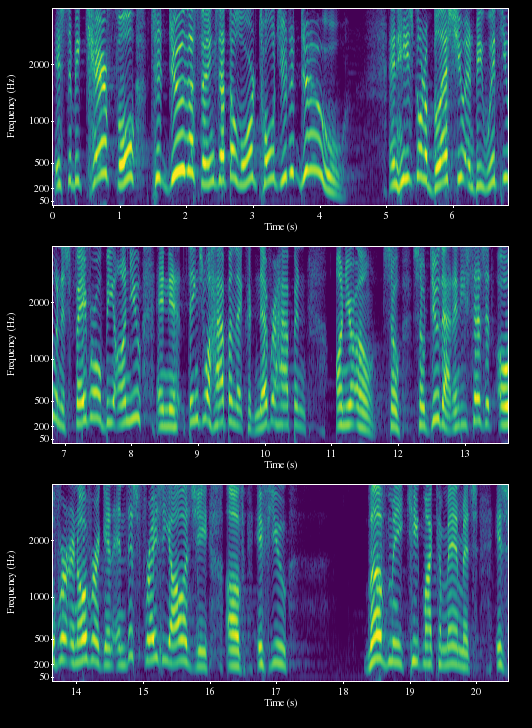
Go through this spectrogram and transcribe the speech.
is to be careful to do the things that the Lord told you to do. And He's going to bless you and be with you, and His favor will be on you, and things will happen that could never happen on your own. So, so do that. And He says it over and over again. And this phraseology of if you love me, keep my commandments is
